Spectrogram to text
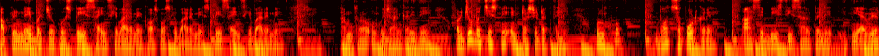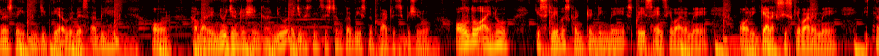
अपने नए बच्चों को स्पेस साइंस के बारे में कॉस्मोस के बारे में स्पेस साइंस के बारे में, हम थोड़ा उनको जानकारी दें और जो बच्चे इसमें इंटरेस्टेड रखते हैं, उनको बहुत सपोर्ट करें। आज से 20-30 साल पहले इतनी अवेयरनेस नहीं थी जितनी अवेयरनेस अभी है। और हमारे न्यू जनरेशन का न्यू एजुकेशन सिस्टम का भी इसमें पार्टिसिपेशन हो। ऑल दो आई नो कि सिलेबस कंटेंटिंग में स्पेस साइंस के बारे में और गैलेक्सीज के बारे में इतना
